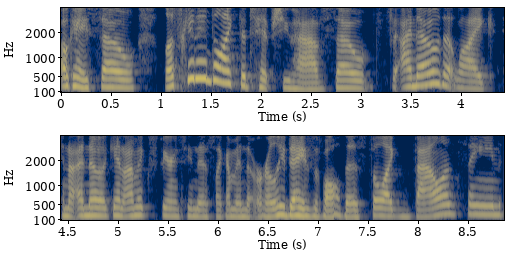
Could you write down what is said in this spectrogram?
Okay so let's get into like the tips you have. So f- I know that like and i know again i'm experiencing this like i'm in the early days of all this but like balancing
